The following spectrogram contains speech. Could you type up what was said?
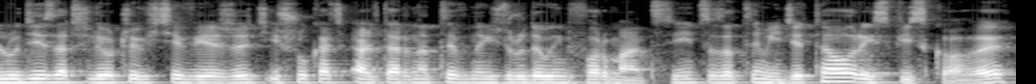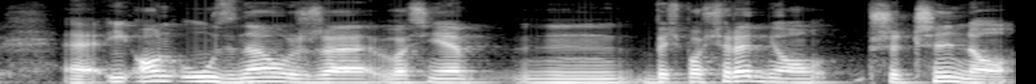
ludzie zaczęli oczywiście wierzyć i szukać alternatywnych źródeł informacji, co za tym idzie teorii spiskowych. E, i on uznał, że właśnie mm, bezpośrednią przyczyną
